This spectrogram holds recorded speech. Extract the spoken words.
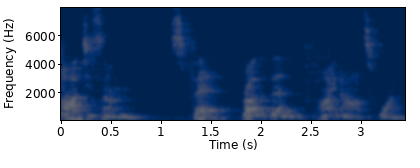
artisan sphere rather than the fine arts one.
